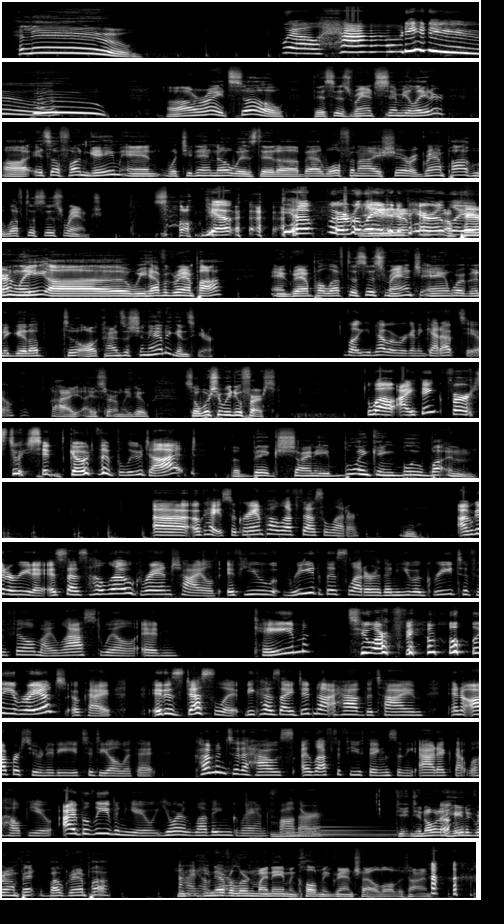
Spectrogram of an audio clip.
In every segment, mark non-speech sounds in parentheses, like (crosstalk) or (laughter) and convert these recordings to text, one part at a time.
Hello! Well, howdy do! Woo! All right, so this is Ranch Simulator. Uh, it's a fun game, and what you didn't know is that uh, Bad Wolf and I share a grandpa who left us this ranch. (laughs) So Yep, yep, we're related (laughs) Yep, apparently. Apparently, uh, we have a grandpa, and grandpa left us this ranch, and we're going to get up to all kinds of shenanigans here. Well, you know what we're going to get up to. I, I certainly do. So, what should we do first? Well, I think first (laughs) we should go to the blue dot. The big, shiny, blinking blue button. Uh, okay, so Grandpa left us a letter. Ooh. I'm going to read it. It says, Hello, grandchild. If you read this letter, then you agreed to fulfill my last will and came to our (laughs) family ranch. Okay. It is desolate because I did not have the time and opportunity to deal with it. Come into the house. I left a few things in the attic that will help you. I believe in you, your loving grandfather. Do, do you know what I Oh. hate about grandpa? He, I he never know. learned my name and called me grandchild all the time. (laughs)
